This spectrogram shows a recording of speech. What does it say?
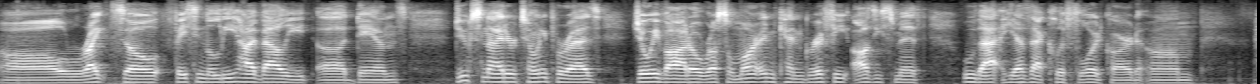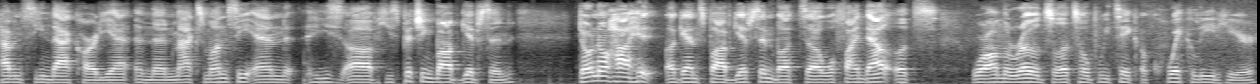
Alright, so facing the Lehigh Valley uh, Dans, Duke Snider, Tony Perez, Joey Votto, Russell Martin, Ken Griffey, Ozzie Smith. Ooh, that he has that Cliff Floyd card. Um, haven't seen that card yet. And then Max Muncy, and he's uh he's pitching Bob Gibson. Don't know how I hit against Bob Gibson, but uh, we'll find out. Let's we're on the road, so let's hope we take a quick lead here.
